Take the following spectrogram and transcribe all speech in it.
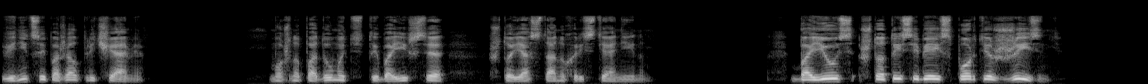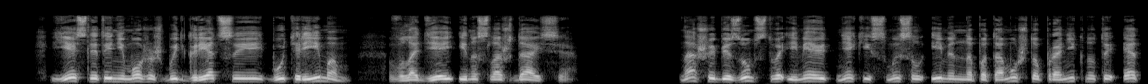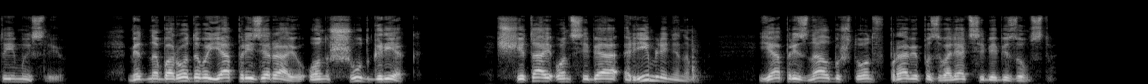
Вениций пожал плечами. Можно подумать, ты боишься, что я стану христианином. Боюсь, что ты себе испортишь жизнь. Если ты не можешь быть Грецией, будь Римом, владей и наслаждайся. Наши безумства имеют некий смысл именно потому, что проникнуты этой мыслью. Меднобородова я презираю, он шут-грек. Считай он себя римлянином, я признал бы, что он вправе позволять себе безумство.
